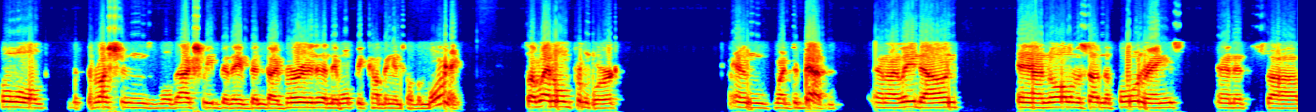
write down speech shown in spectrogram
told that the Russians will actually be, they've been diverted and they won't be coming until the morning. So I went home from work and went to bed. And I lay down, and all of a sudden the phone rings, and it's uh,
